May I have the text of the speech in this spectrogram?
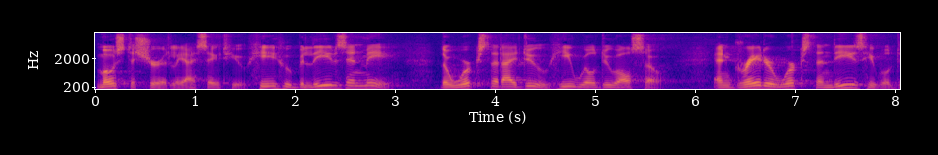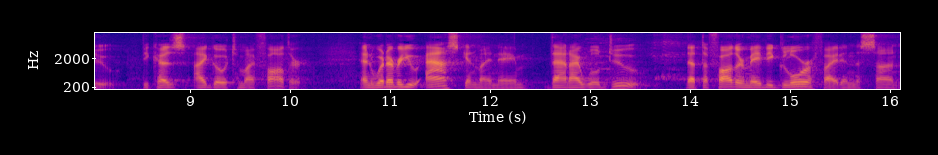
Most assuredly, I say to you, he who believes in me, the works that I do, he will do also, and greater works than these he will do, because I go to my Father. And whatever you ask in my name, that I will do, that the Father may be glorified in the Son.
